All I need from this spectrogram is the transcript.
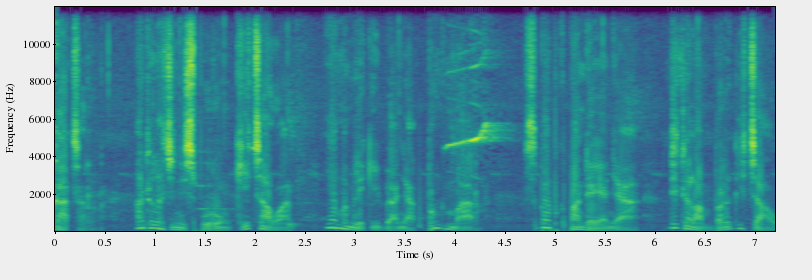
kacer adalah jenis burung kicauan yang memiliki banyak penggemar sebab kepandaiannya di dalam berkicau.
